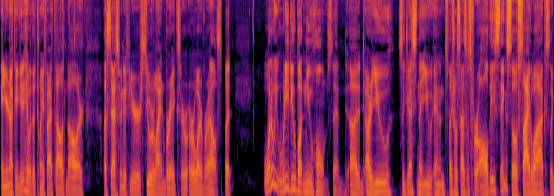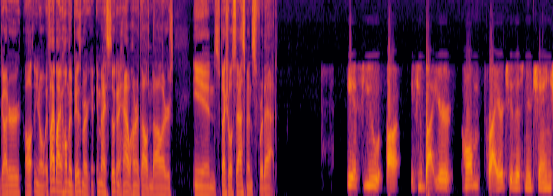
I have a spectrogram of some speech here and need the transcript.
and you're not going to get hit with a twenty five thousand dollar assessment if your sewer line breaks or, or whatever else. But what do we what do you do about new homes then? Uh, are you suggesting that you and special assessments for all these things? So sidewalks, the gutter, all, you know, if I buy a home in Bismarck, am I still going to have hundred thousand dollars in special assessments for that? If you uh, if you bought your home prior to this new change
